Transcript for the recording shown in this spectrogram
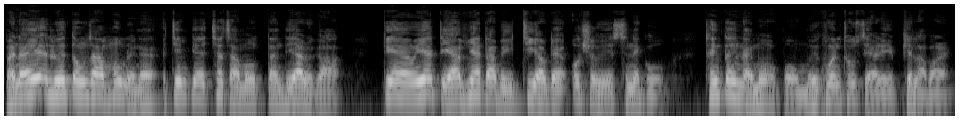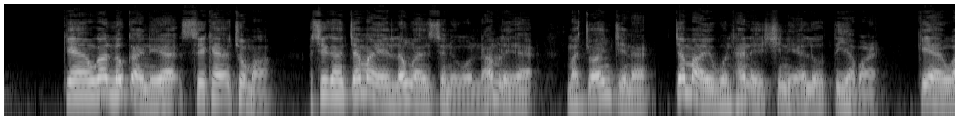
ဗန္ဒာရေးအလွဲသုံးစားမှုတွေနဲ့အကျင့်ပြတ်ချက်ချမှုတန်တရားတွေက KNU ရဲ့တရားမျှတပြီးထိရောက်တဲ့အုပ်ချုပ်ရေးစနစ်ကိုထိမ့်သိမ့်နိုင်မှုအပေါ်မွေးခွန်းထုတ်စရာတွေဖြစ်လာပါတယ်။ KNU ကလောက်ကင်နေတဲ့စေခန်းအချို့မှာအခြေခံကျန်းမာရေးလုပ်ငန်းစဉ်တွေကိုနားမလည်တဲ့မကျွမ်းကျင်တဲ့ကျန်းမာရေးဝန်ထမ်းတွေရှိနေတယ်လို့သိရပါတယ်။ KNU က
